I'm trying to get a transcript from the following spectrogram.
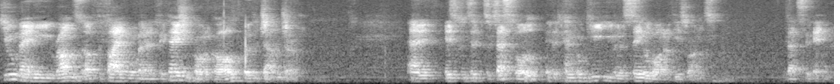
Q many runs of the five-move identification protocol with the challenger. And it is considered successful if it can complete even a single one of these runs. That's the game.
